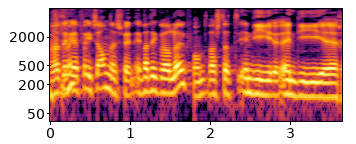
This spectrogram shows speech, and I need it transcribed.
Wat ik even iets anders vind. Wat ik wel leuk vond, was dat in die, in die eh,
